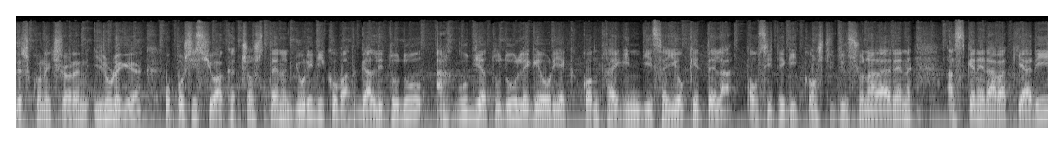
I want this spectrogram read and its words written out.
deskonexioaren irulegeak. Oposizioak txosten juridiko bat galditu du, argudiatu du lege horiek kontra egin dizaioketela. Hauzitegi konstituzionalaren azken erabakiari,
